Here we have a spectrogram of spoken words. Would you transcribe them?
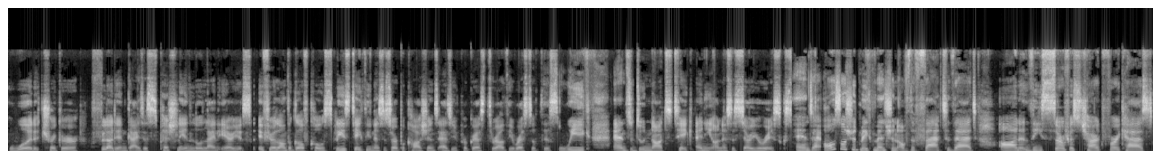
would trigger flooding, guys, especially in low-lying areas. If you're along the Gulf Coast, please take the necessary precautions as you progress throughout the rest of this week and do not take any unnecessary risks. And I also should make mention of the fact that on the surface chart forecast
